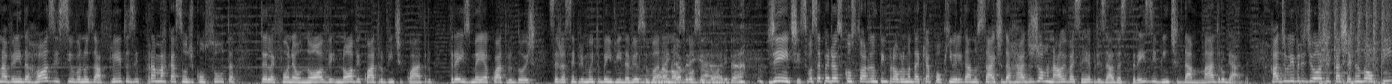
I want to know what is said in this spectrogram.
na Avenida Rosa e Silva, nos Aflitos. E para marcação de consulta, O telefone é o 99424 3642. Seja sempre muito bem-vinda, viu, Silvana, Muito ao nosso obrigada. consultório. Gente, se você perdeu esse consultório, não tem problema, daqui a pouquinho ele está no site da Rádio Jornal e vai ser reprisado às 3h20 da madrugada. Rádio Livre de hoje está chegando ao fim.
